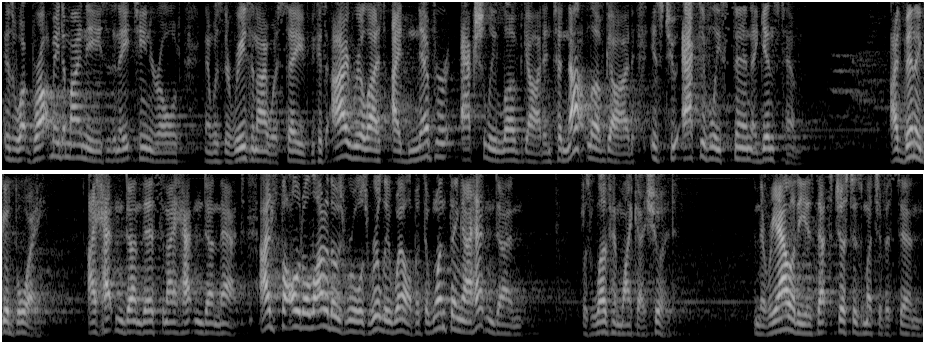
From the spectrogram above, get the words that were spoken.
is what brought me to my knees as an 18 year old and was the reason I was saved because I realized I'd never actually loved God. And to not love God is to actively sin against Him. I'd been a good boy. I hadn't done this and I hadn't done that. I'd followed a lot of those rules really well, but the one thing I hadn't done was love Him like I should. And the reality is that's just as much of a sin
